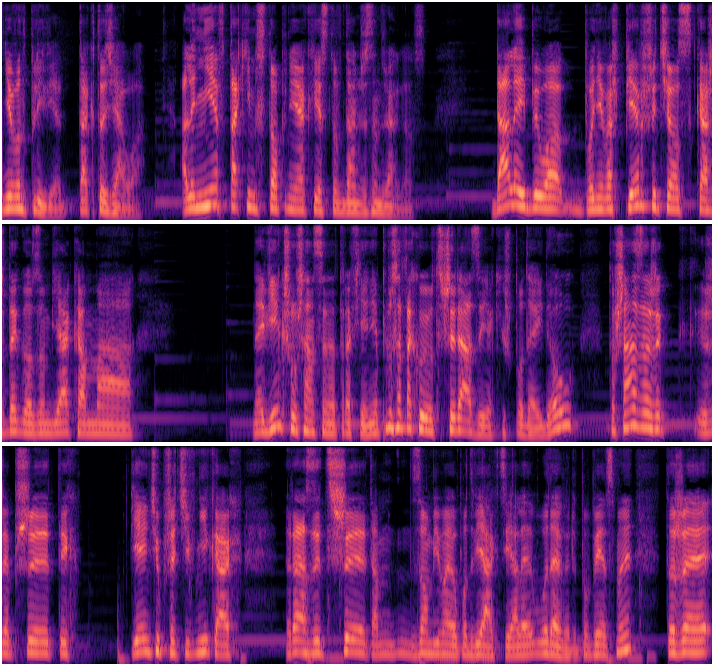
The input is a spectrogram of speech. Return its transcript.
niewątpliwie, tak to działa ale nie w takim stopniu, jak jest to w Dungeons and Dragons. Dalej była, ponieważ pierwszy cios każdego zombiaka ma największą szansę na trafienie, plus atakują trzy razy, jak już podejdą, to szansa, że, że przy tych pięciu przeciwnikach razy trzy, tam zombie mają po dwie akcje, ale whatever, powiedzmy, to że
